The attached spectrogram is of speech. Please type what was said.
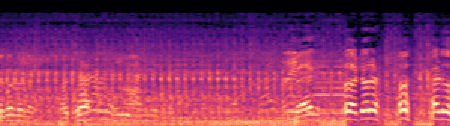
एक और बैठ जाओ अच्छा बैग बैठ दो।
